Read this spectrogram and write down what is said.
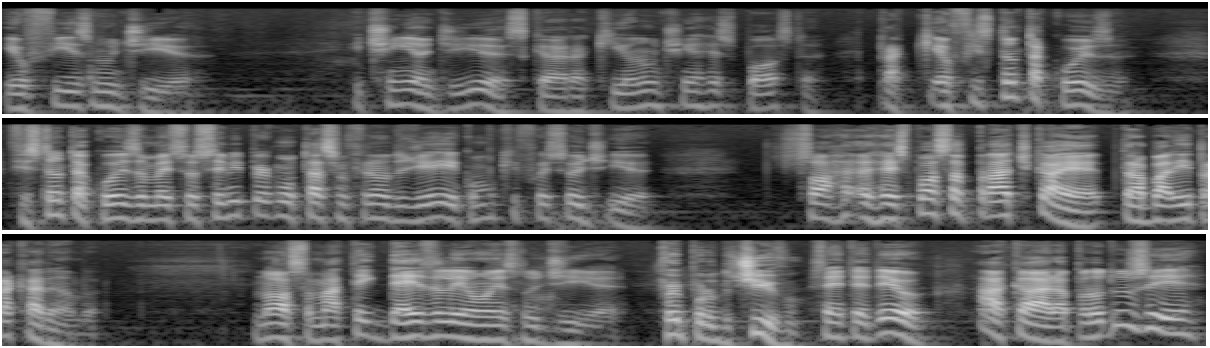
eu fiz no dia. E tinha dias, cara, que eu não tinha resposta. Para que eu fiz tanta coisa. Fiz tanta coisa, mas se você me perguntasse no final do dia, como que foi seu dia? Só a resposta prática é: trabalhei pra caramba. Nossa, matei 10 leões no dia. Foi produtivo? Você entendeu? Ah, cara, produzir.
